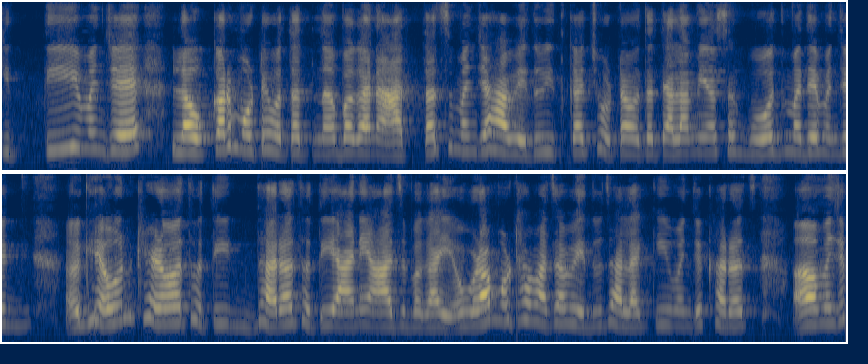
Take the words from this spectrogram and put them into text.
किती म्हणजे लवकर मोठे होतात ना. बघा ना आत्ताच म्हणजे हा वेदू इतका छोटा होता त्याला मी असं गोदमध्ये म्हणजे घेऊन खेळवत होती धरत होती आणि आज बघा एवढा मोठा माझा वेदू झाला की म्हणजे खरंच म्हणजे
